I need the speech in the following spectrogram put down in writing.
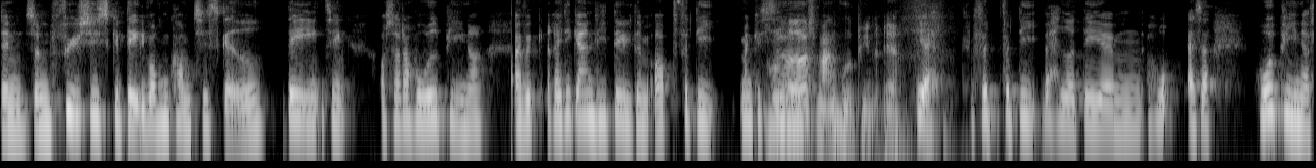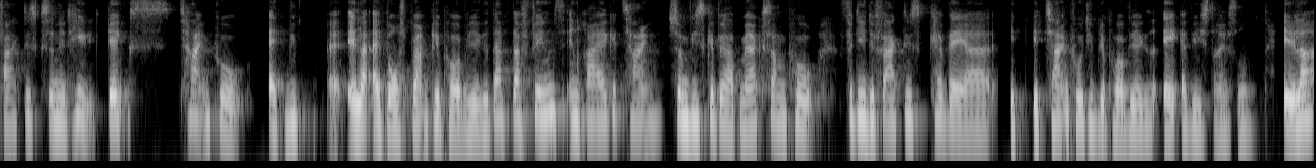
den sådan fysiske del, hvor hun kom til skade. Det er en ting. Og så er der hovedpiner. Og jeg vil rigtig gerne lige dele dem op, fordi man kan hun sige... Hun havde også mange hovedpiner, ja. Ja, for, fordi, hvad hedder det, øhm, ho, altså hovedpine er faktisk sådan et helt gængs tegn på, at vi eller at vores børn bliver påvirket. Der, der findes en række tegn, som vi skal være opmærksomme på, fordi det faktisk kan være et, et tegn på, at de bliver påvirket af, at vi er stressede. Eller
